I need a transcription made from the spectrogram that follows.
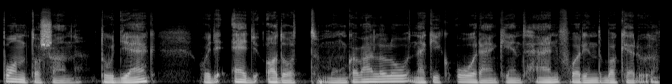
pontosan tudják, hogy egy adott munkavállaló nekik óránként hány forintba kerül.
